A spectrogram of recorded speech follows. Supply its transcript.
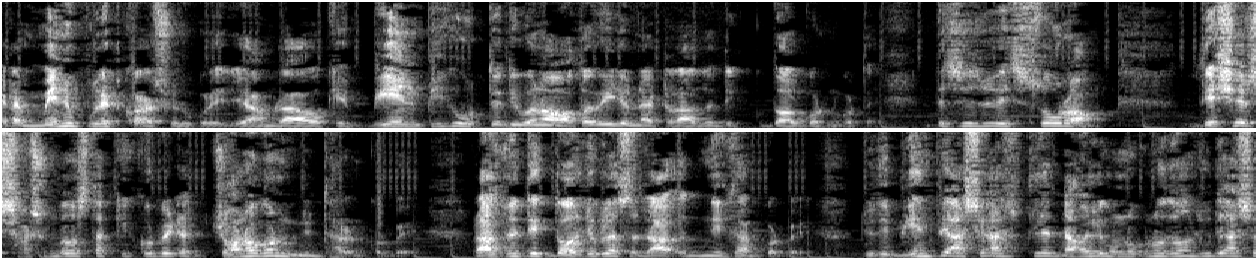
একটা ম্যানিপুলেট করা শুরু করি যে আমরা ওকে বিএনপি কে উঠতে দিব না অথবা এই জন্য একটা রাজনৈতিক দল গঠন করতে। দিস ইজ সো রং দেশের শাসন ব্যবস্থা কি করবে এটা জনগণ নির্ধারণ করবে। রাজনৈতিক দল যেগুলো আছে নির্ধারণ করবে। যদি বিএনপি আসে, আসলে না হলে অন্য কোনো দল যদি আসে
